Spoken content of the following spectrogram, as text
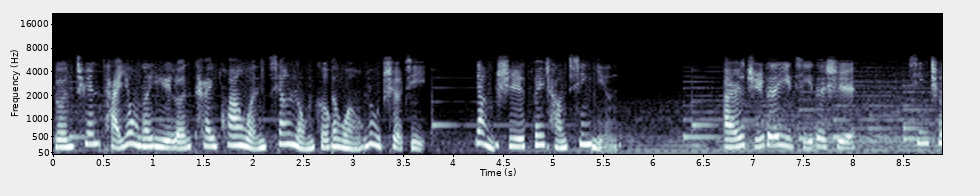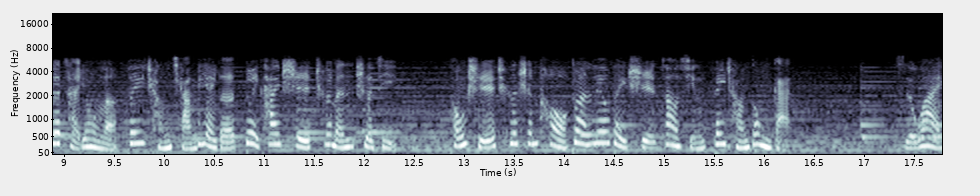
轮圈采用了与轮胎花纹相融合的纹路设计，样式非常新颖。而值得一提的是。新车采用了非常强烈的对开式车门设计，同时车身后段溜背式造型非常动感。此外，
